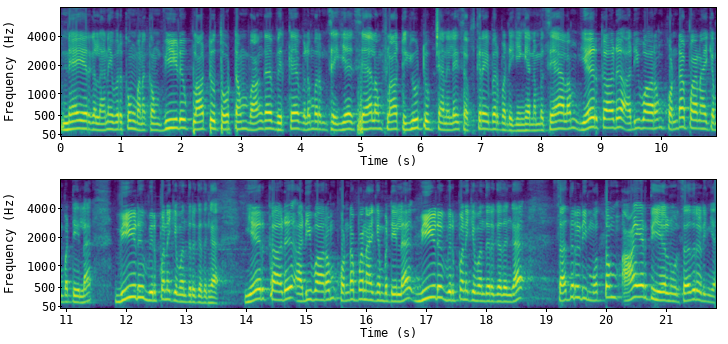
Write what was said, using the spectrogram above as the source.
நேயர்கள் அனைவருக்கும் வணக்கம். வீடு பிளாட்டு தோட்டம் வாங்க விற்க விளம்பரம் செய்ய சேலம் பிளாட் யூடியூப் சேனலை சப்ஸ்கிரைபர் பண்ணிக்கிங்க. நம்ம சேலம் ஏற்காடு அடிவாரம் கொண்டப்பாநாயக்கம்பட்டியில் வீடு விற்பனைக்கு வந்திருக்குதுங்க. ஏற்காடு அடிவாரம் கொண்டப்பாநாயக்கம்பட்டியில் வீடு விற்பனைக்கு வந்திருக்குதுங்க. சதுரடி மொத்தம் ஆயிரத்தி எழுநூறு சதுரடிங்க.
